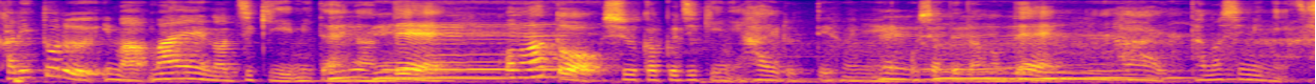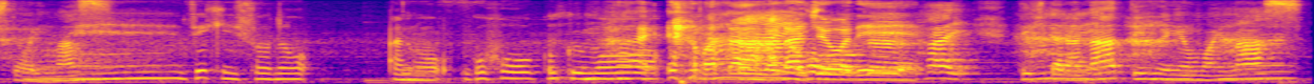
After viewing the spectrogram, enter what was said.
刈り取る今前の時期みたいなんで、この後収穫時期に入るっていうふうにおっしゃってたので、はい。楽しみにしております。えー。ぜひそのあのご報告も、はい、今 また 度ラジオで、はい、できたらなっていうふうに思います。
